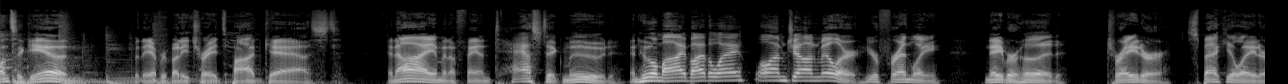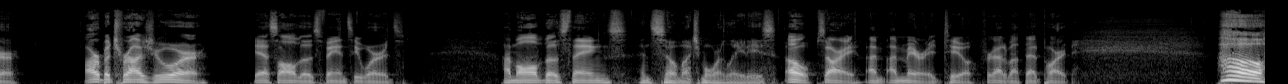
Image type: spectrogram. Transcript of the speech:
once again for the Everybody Trades podcast. And I am in a fantastic mood. And who am I, by the way? Well, I'm John Miller, your friendly neighborhood trader, speculator, arbitrageur. Yes, all those fancy words. I'm all of those things and so much more, ladies. Oh, sorry. I'm, I'm married too. Forgot about that part. Oh,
